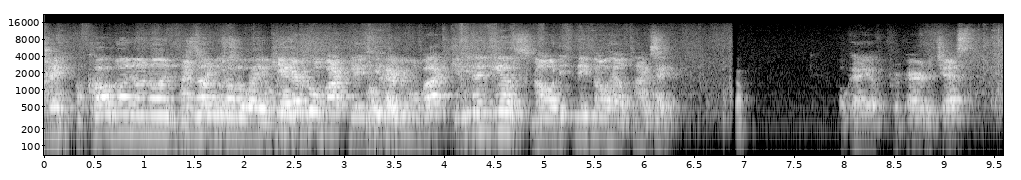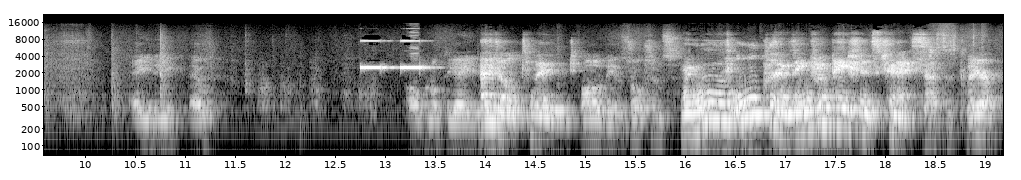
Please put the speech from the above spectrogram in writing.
Okay. I've called 999. Thanks His very number's much. on the way, Keep okay? everyone back, please. Keep Okay. everyone back. Do you need anything else? No, I didn't need no help, thanks. Okay. Okay, I've prepared the chest. AED out. Open up the AED. Adult mode. Follow the instructions. Remove all clothing from patient's chest. Chest is clear.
